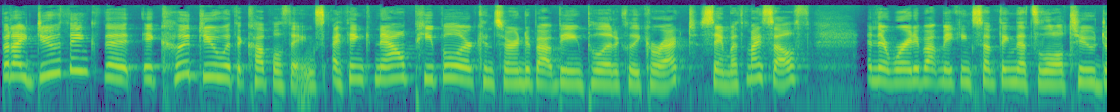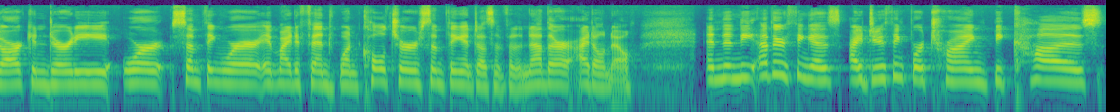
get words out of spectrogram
But I do think that it could do with a couple things. I think now people are concerned about being politically correct. Same with myself. And they're worried about making something that's a little too dark and dirty or something where it might offend one culture, something it doesn't fit another. I don't know. And then the other thing is, I do think we're trying because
